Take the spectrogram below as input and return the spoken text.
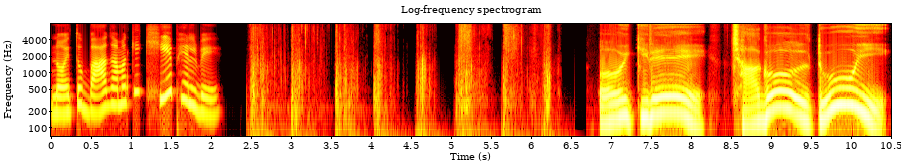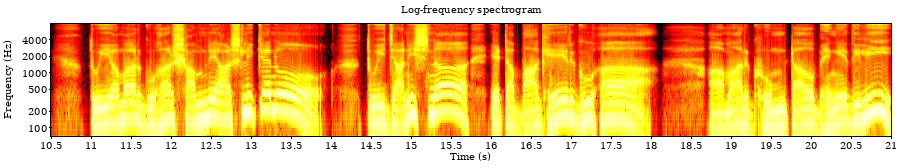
নয়তো বাঘ আমাকে খেয়ে ফেলবে। ওই কিরে! ছাগল তুই। তুই আমার গুহার সামনে আসলি কেন? তুই জানিস না, এটা বাঘের গুহা। আমার ঘুমটাও ভেঙে দিলি,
